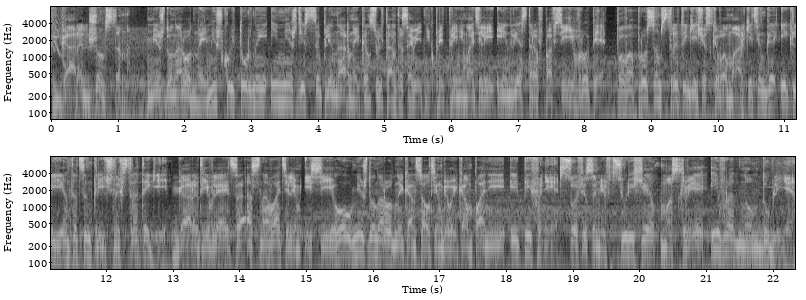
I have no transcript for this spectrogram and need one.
Гаррет Джонстон – международный, межкультурный и междисциплинарный консультант и советник предпринимателей и инвесторов по всей Европе по вопросам стратегического маркетинга и клиентоцентричных стратегий. Гаррет является основателем и CEO международной консалтинговой компании Epiphany с офисами в Цюрихе, Москве и в родном Дублине.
